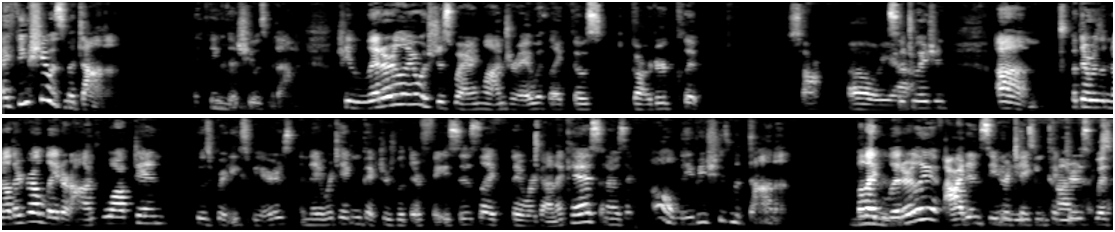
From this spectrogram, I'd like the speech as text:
I think she was Madonna. I think that Hmm. she was Madonna. She literally was just wearing lingerie with like those garter clip sock Oh yeah. situation. Um, but there was another girl later on who walked in who was Britney Spears, and they were taking pictures with their faces like they were gonna kiss, and I was like, oh, maybe she's Madonna. But like Mm. literally, if I didn't see You her taking pictures with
